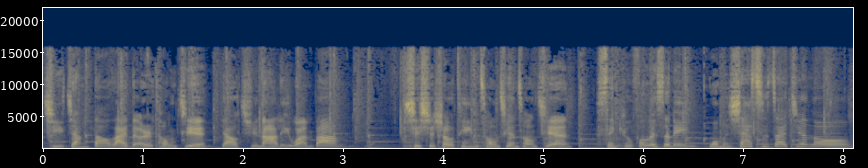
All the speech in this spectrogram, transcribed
即将到来的儿童节要去哪里玩吧。谢谢收听《从前从前》，Thank you for listening，我们下次再见喽。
